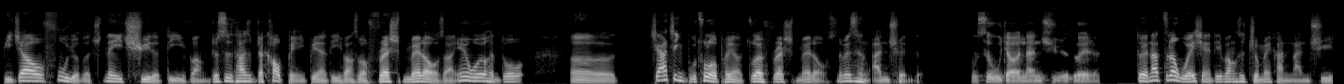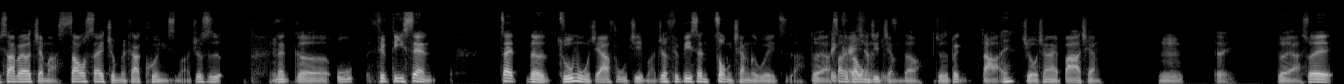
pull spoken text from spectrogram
比较富有的那一区的地方，就是它是比较靠北边的地方，什么 Fresh Meadows 啊。因为我有很多呃家境不错的朋友住在 Fresh Meadows 那边是很安全的，不是五角的南区就对了。对，那真的危险的地方是 Jamaica 南区，上边要讲嘛，Southside Jamaica Queens 嘛，就是那个五 Fifty Cent 在的祖母家附近嘛，就 Fifty Cent 中枪的位置啊。对啊，上礼拜忘记讲到，就是被打哎九枪还八枪。嗯，对对啊，所以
